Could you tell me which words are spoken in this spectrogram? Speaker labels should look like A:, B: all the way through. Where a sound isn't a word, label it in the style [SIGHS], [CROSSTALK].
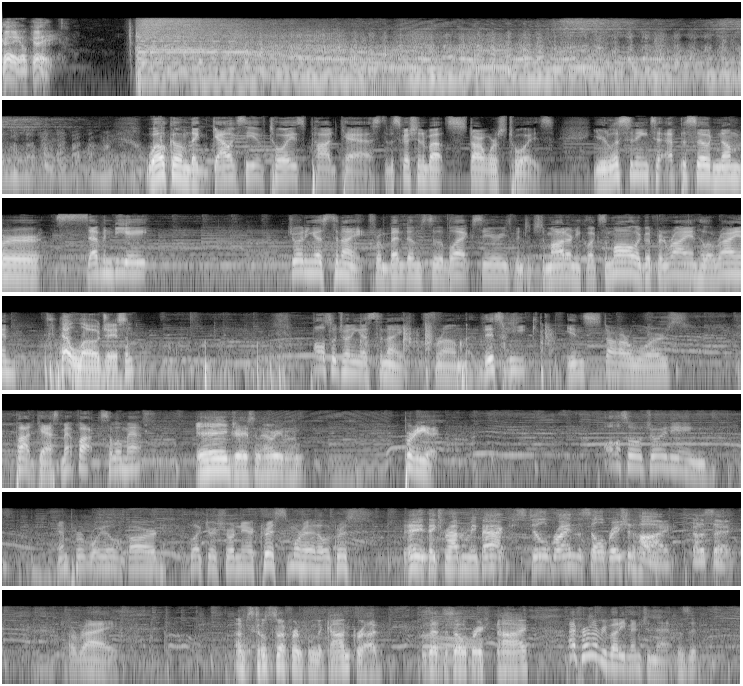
A: on with it.
B: Okay, okay.
C: Welcome to Galaxy of Toys podcast, the discussion about Star Wars toys. You're listening to episode number 78. Joining us tonight from Bend-Ems to the Black Series, Vintage to Modern, he collects them all. Our good friend Ryan. Hello, Ryan.
D: Hello, Jason.
C: Also joining us tonight from This Week in Star Wars podcast, Matt Fox. Hello, Matt.
E: Hey, Jason. How are you doing?
C: Pretty good. Also joining Emperor Royal Guard Collector Extraordinaire Chris Moorhead. Hello, Chris.
F: Hey, thanks for having me back. Still riding the celebration high, gotta say.
C: All right.
E: I'm still suffering from the con crud. Is that the celebration high?
C: I've heard everybody mention that. Was it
